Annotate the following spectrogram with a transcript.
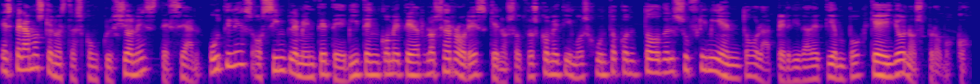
Esperamos que nuestras conclusiones te sean útiles o simplemente te eviten cometer los errores que nosotros cometimos junto con todo el sufrimiento o la pérdida de tiempo que ello nos provocó.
